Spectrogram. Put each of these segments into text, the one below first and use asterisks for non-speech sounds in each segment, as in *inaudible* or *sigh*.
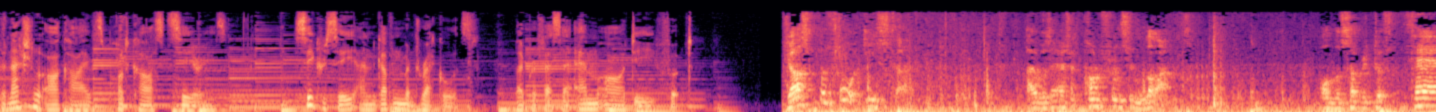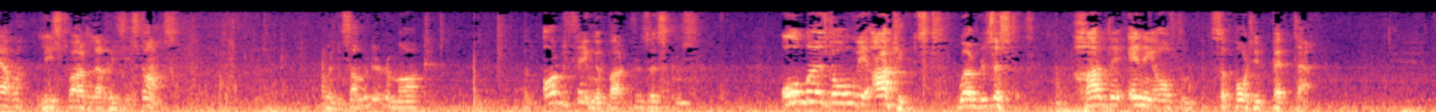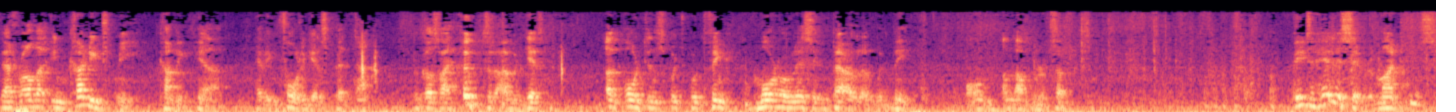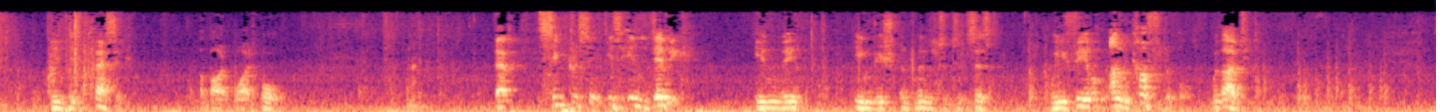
the National Archives podcast series Secrecy and Government Records by Professor M.R.D. Foot. Just before Easter, I was at a conference in Lyons on the subject of faire l'histoire de la résistance when somebody remarked an odd thing about resistance. Almost all the archivists were resistors. Hardly any of them supported Pétain. That rather encouraged me coming here, having fought against Pétain, because I hoped that I would get an audience which would think more or less in parallel with me on a number of subjects. Peter Hennessy reminded us in his passage about Whitehall that secrecy is endemic in the English administrative system. We feel uncomfortable without it.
